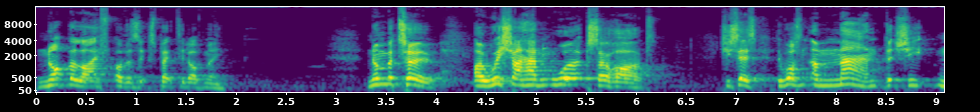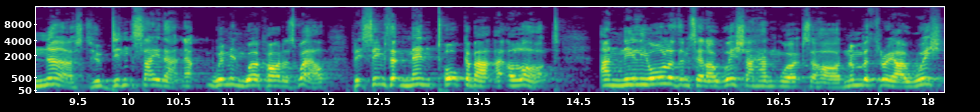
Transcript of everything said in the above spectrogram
not the life others expected of me. Number two, I wish I hadn't worked so hard. She says there wasn't a man that she nursed who didn't say that. Now, women work hard as well, but it seems that men talk about it a lot. And nearly all of them said, I wish I hadn't worked so hard. Number three, I wish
